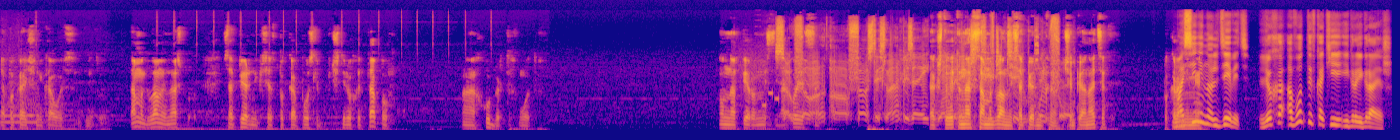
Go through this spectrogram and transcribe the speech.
А пока еще никого нету. Самый главный наш соперник сейчас пока после четырех этапов а, Хуберт. Вот. Он на первом месте находится. Так что 1 это наш самый главный соперник 52.4. в чемпионате. По крайней Массини мере. 09. Леха, а вот ты в какие игры играешь?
